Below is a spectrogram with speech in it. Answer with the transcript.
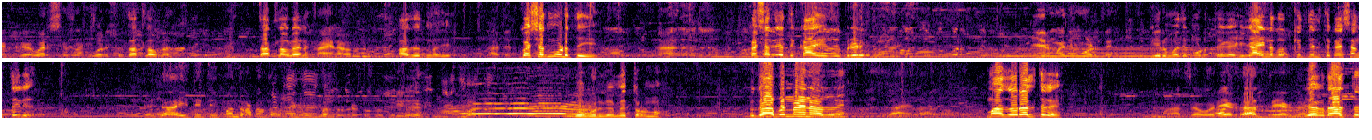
एक वर्षाचा. वर्ष. दात लावला? दात लावलाय ना? नाही लावला. मध्ये आदत कशात मोडते? हा? कशात येते? काय ब्रीड? गिरमध्ये मोडते. गिरमध्ये मोडते काय ही आईनं दूध किती दिलं तर काय सांगता येईल? का? आई ती पंधरा पंधरा पंधरा लिटर दूध देते काय बरं. बघून घ्या मित्रांनो. गाभण नाही ना अजून हे? माझ्यावर आलं काय? माझ्यावर एकदा आलत एकदा. एकदा आलं तर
